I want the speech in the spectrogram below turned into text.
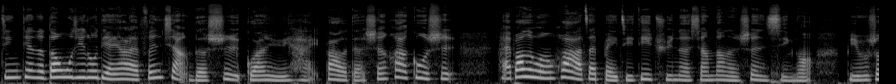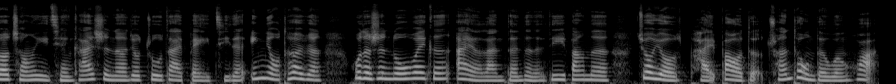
今天的动物记录点要来分享的是关于海豹的神话故事。海豹的文化在北极地区呢，相当的盛行哦。比如说，从以前开始呢，就住在北极的因纽特人，或者是挪威跟爱尔兰等等的地方呢，就有海豹的传统的文化。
